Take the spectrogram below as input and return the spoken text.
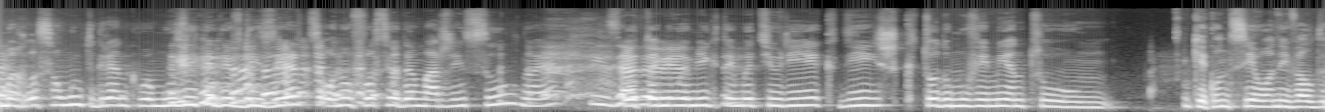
Uma relação muito grande com a música, devo dizer-te, ou não fosse eu da Margem Sul, não é? Exatamente. Eu tenho um amigo que tem uma teoria que diz que todo o movimento que aconteceu ao nível de,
